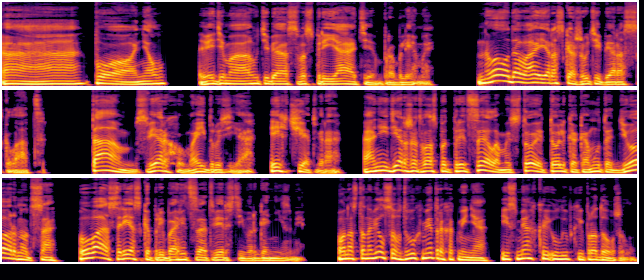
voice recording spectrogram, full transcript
«А, -а понял. Видимо, у тебя с восприятием проблемы. Ну, давай я расскажу тебе расклад. Там, сверху, мои друзья. Их четверо. Они держат вас под прицелом, и стоит только кому-то дернуться, у вас резко прибавится отверстий в организме». Он остановился в двух метрах от меня и с мягкой улыбкой продолжил.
